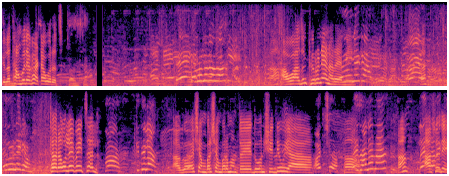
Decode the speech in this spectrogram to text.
तिला थांबू द्या घाटावरच. हां? अहो अजून फिरून येणार आहे आम्ही. ठरवलंय बाई चल. कितीला? अगं शंभर शंभर म्हणतोय दोनशे देऊया. अच्छा. हा. लय झालं ना? हा? लय असू दे.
